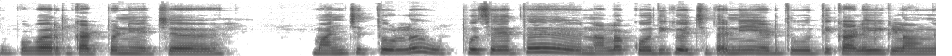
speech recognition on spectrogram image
இப்போ பாருங்க கட் பண்ணி வச்ச மஞ்சத்தூள் உப்பு சேர்த்து நல்லா கொதிக்க வச்ச தண்ணியை எடுத்து ஊற்றி கழுவிக்கலாங்க.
